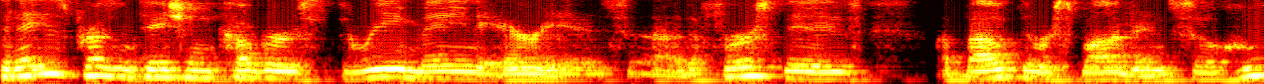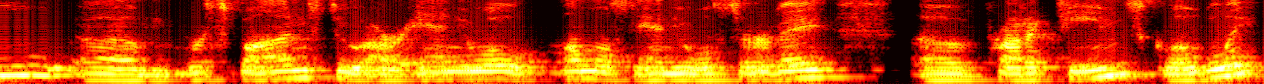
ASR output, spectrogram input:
today's presentation covers three main areas. Uh, the first is about the respondents. So who um, responds to our annual, almost annual survey of product teams globally?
